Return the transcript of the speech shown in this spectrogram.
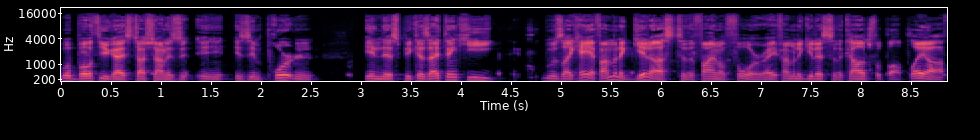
what both of you guys touched on is is important in this because I think he was like, "Hey, if I'm going to get us to the Final Four, right? If I'm going to get us to the college football playoff,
